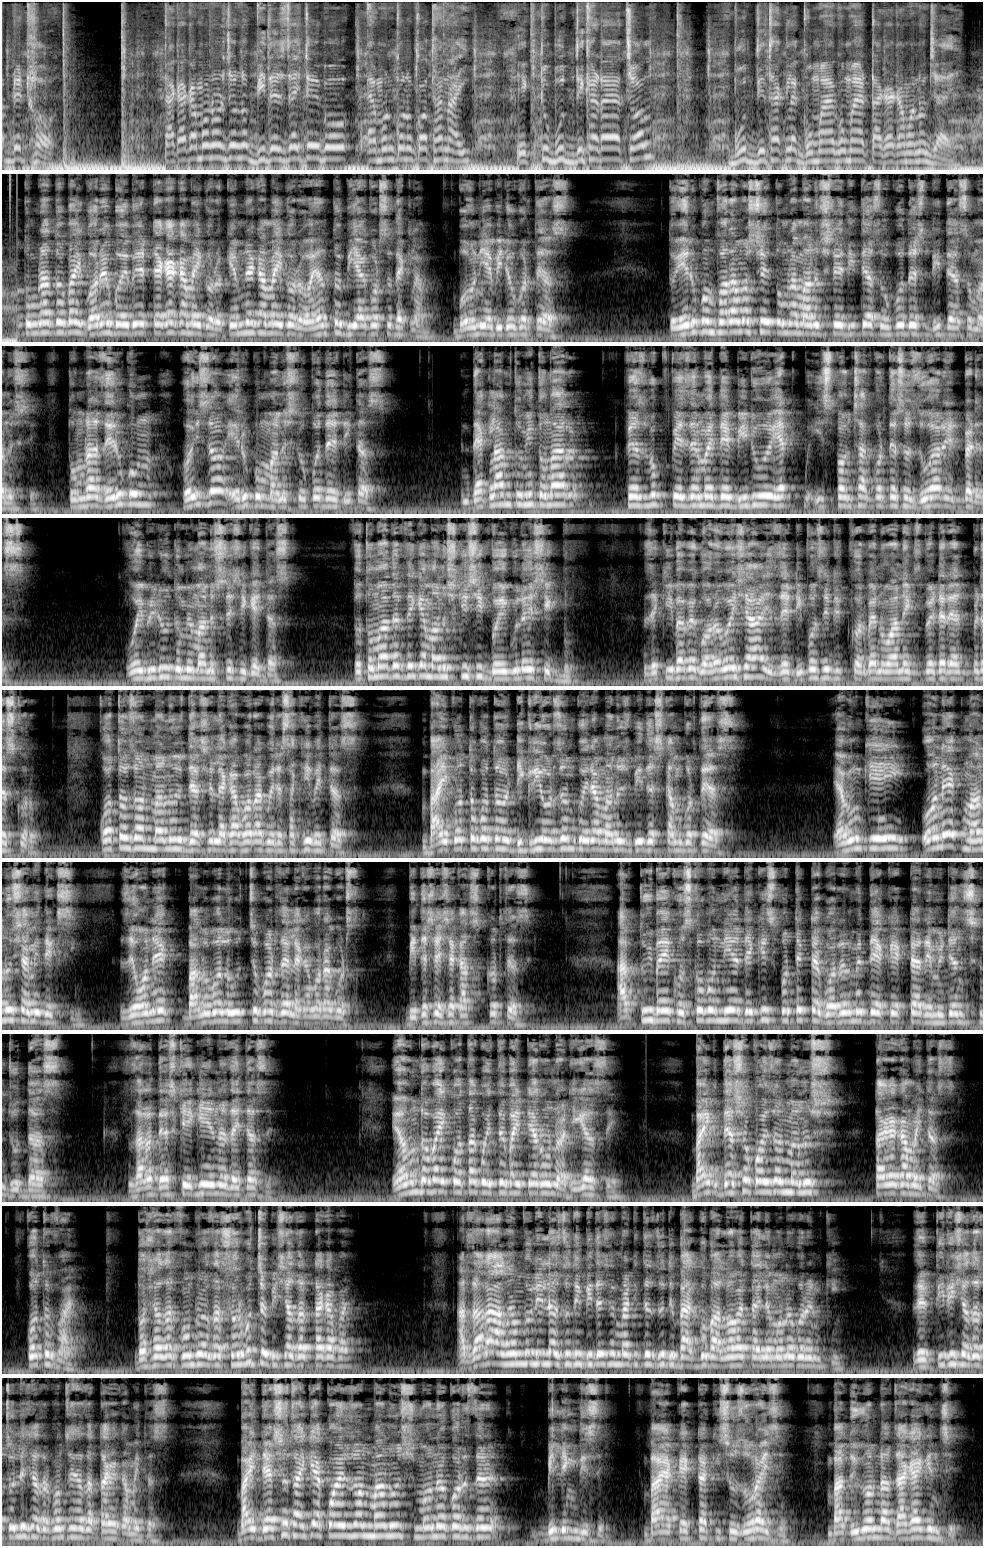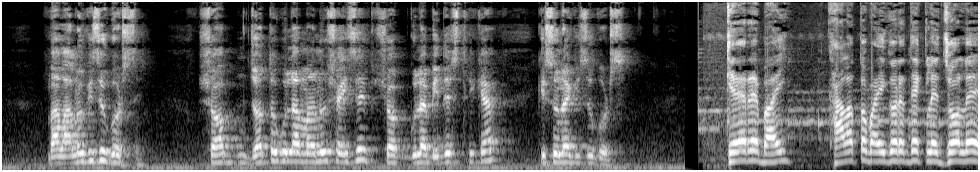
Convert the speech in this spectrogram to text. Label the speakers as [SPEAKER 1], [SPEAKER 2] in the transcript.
[SPEAKER 1] Update হ। টাকা কামানোর জন্য বিদেশ যাইতে হইব, এমন কোনো কথা নাই। একটু বুদ্ধি খাটায়া চল। বুদ্ধি থাকলে ঘুমায়া ঘুমায়া টাকা কামানো যায়।
[SPEAKER 2] তোমরা তো ভাই ঘরে বই বইয়ে টাকা কামাই করো, কেমনে কামাই করো? এখন তো বিয়া করছ দেখলাম। বউ নিয়ে ভিডিও করতে আস। তো এরকম পরামর্শে তোমরা মানুষকে দিতে আসো, উপদেশ দিতে আসো মানুষকে তোমরা যেরকম হইছ, এরকম মানুষকে উপদেশ দিতে আসো। দেখলাম তুমি তোমার ফেসবুক পেজের মধ্যে ভিডিও স্পন্সার করতেছো, জুয়ার অ্যাডভার্টাইজ ওই ভিডিও তুমি মানুষকে শিখাইতাস তো তোমাদের থেকে মানুষ কি শিখব? এগুলোই শিখব। যে কীভাবে ঘরে বৈশা যে ডিপোজিট করবেন ওয়ান এক্স বেডের অ্যাডভার্টাইজ করো। কতজন মানুষ দেশে লেখাপড়া করে চাকরি পাইতাস ভাই, কত কত ডিগ্রি অর্জন কইরা মানুষ বিদেশ কাম করতে আস। এবং কি অনেক মানুষ আমি দেখছি যে অনেক ভালো ভালো উচ্চ পর্যায়ে লেখাপড়া করছে, বিদেশে এসে কাজ করতে আছে। আর তুই ভাই খোঁজখবর নিয়ে দেখিস, প্রত্যেকটা ঘরের মধ্যে এক একটা রেমিটেন্স যোদ্ধা আছে। যারা দেশকে এগিয়ে না যাইতেছে। এমন তো ভাই কথা কইতে ভাই টেরো না, ঠিক আছে? ভাই দেশও কয়জন মানুষ টাকা কামাইতেছে? কত পায় দশ হাজার, পনেরো হাজার, সর্বোচ্চ বিশ হাজার টাকা পায় আর যারা আলহামদুলিল্লাহ যদি বিদেশের মাটিতে যদি ভাগ্য ভালো হয়, তাইলে মনে করেন কি? যে তিরিশ হাজার, চল্লিশ হাজার, পঞ্চাশ হাজার টাকা কামাইতেছে। ভাই, দেশে থাকে কয়জন মানুষ মনে করে যে বিল্ডিং দিছে? বা এক একটা কিছু জোরাইছে বা দুই ঘণ্টা জায়গা কিনছে? বা ভালো কিছু করছে? সব যতগুলা মানুষ আইছে সবগুলা বিদেশ থেকে কিছু না কিছু করছে।
[SPEAKER 1] কে রে ভাই? খালা তো ভাই করে দেখলে চলে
